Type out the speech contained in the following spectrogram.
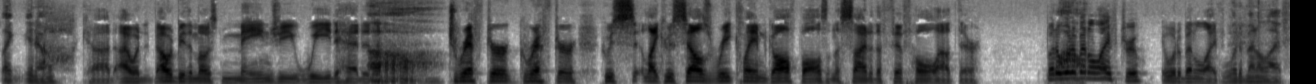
like you know. Oh God, I would I would be the most mangy, weed-headed Oh. drifter, grifter who's like who sells reclaimed golf balls on the side of the fifth hole out there. But it would have been a life, Drew. It would have been a life. Would have been a life.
